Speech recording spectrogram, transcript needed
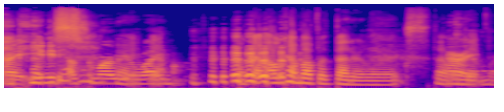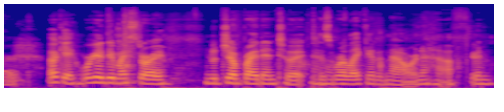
right, you need to have some more of your Right, wine. Okay, I'll come up with better lyrics. That All one right. didn't work. Okay, we're gonna do my story. We'll jump right into it because Mm-hmm. we're like at an hour and a half, and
